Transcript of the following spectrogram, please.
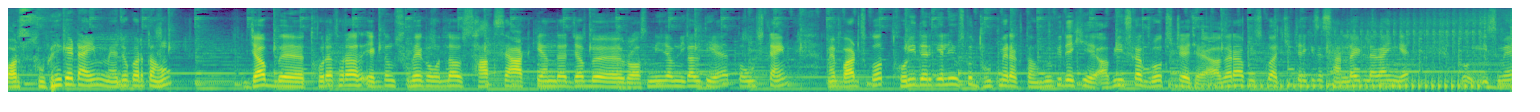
और सुबह के टाइम मैं जो करता हूँ, जब थोड़ा थोड़ा एकदम सुबह को मतलब सात से आठ के अंदर जब रोशनी जब निकलती है तो उस टाइम मैं बर्ड्स को थोड़ी देर के लिए उसको धूप में रखता हूँ। क्योंकि देखिए, अभी इसका ग्रोथ स्टेज है। अगर आप इसको अच्छी तरीके से सनलाइट लगाएँगे तो इसमें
